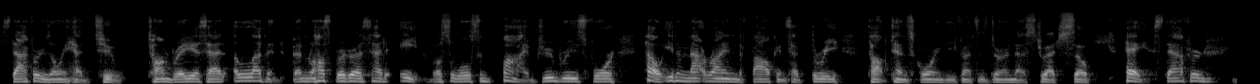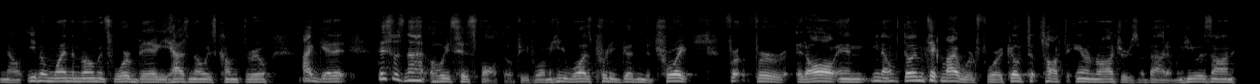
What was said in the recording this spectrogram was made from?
Stafford has only had two. Tom Brady has had 11. Ben Roethlisberger has had eight. Russell Wilson, five. Drew Brees, four. Hell, even Matt Ryan, the Falcons had three top 10 scoring defenses during that stretch. So, hey, Stafford, you know, even when the moments were big, he hasn't always come through. I get it. This was not always his fault, though, people. I mean, he was pretty good in Detroit for, for it all. And, you know, don't even take my word for it. Go t- talk to Aaron Rodgers about it. When he was on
